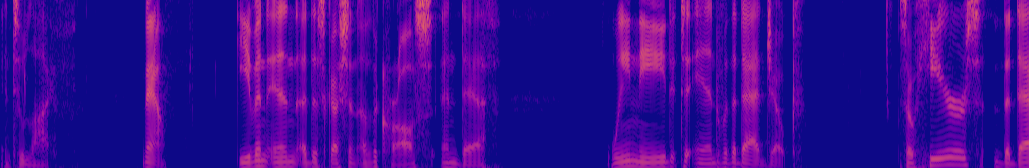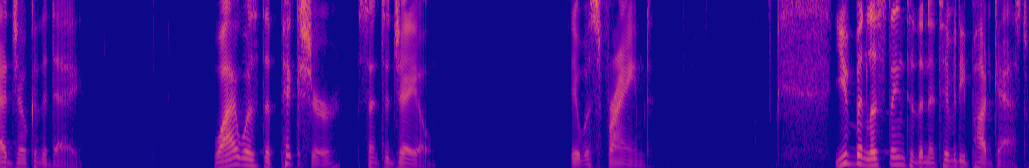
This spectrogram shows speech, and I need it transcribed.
into life. Now, even in a discussion of the cross and death, we need to end with a dad joke. So here's the dad joke of the day. Why was the picture sent to jail? It was framed. You've been listening to the Nativity Podcast,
